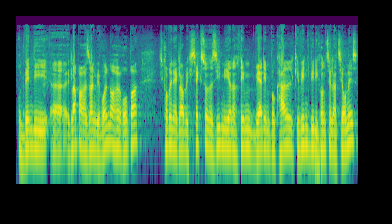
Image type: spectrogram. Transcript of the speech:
Und wenn die äh, Gladbacher sagen, wir wollen nach Europa, es kommen ja, glaube ich, sechs oder sieben, je nachdem, wer den Pokal gewinnt, wie die Konstellation ist,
